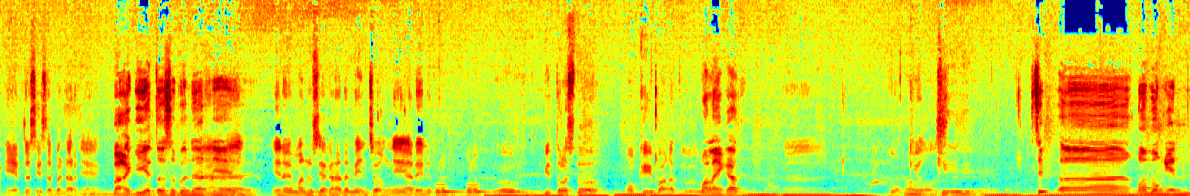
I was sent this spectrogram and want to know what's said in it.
Kayak gitu sih sebenarnya. Bagi itu sebenarnya Nah, ya namanya manusia kan ada mencongnya, ada ini kalau kalau uh, Beatles tuh oke banget loh. malaikat. Nah, gokil. Oke. Sip eh, ngomongin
